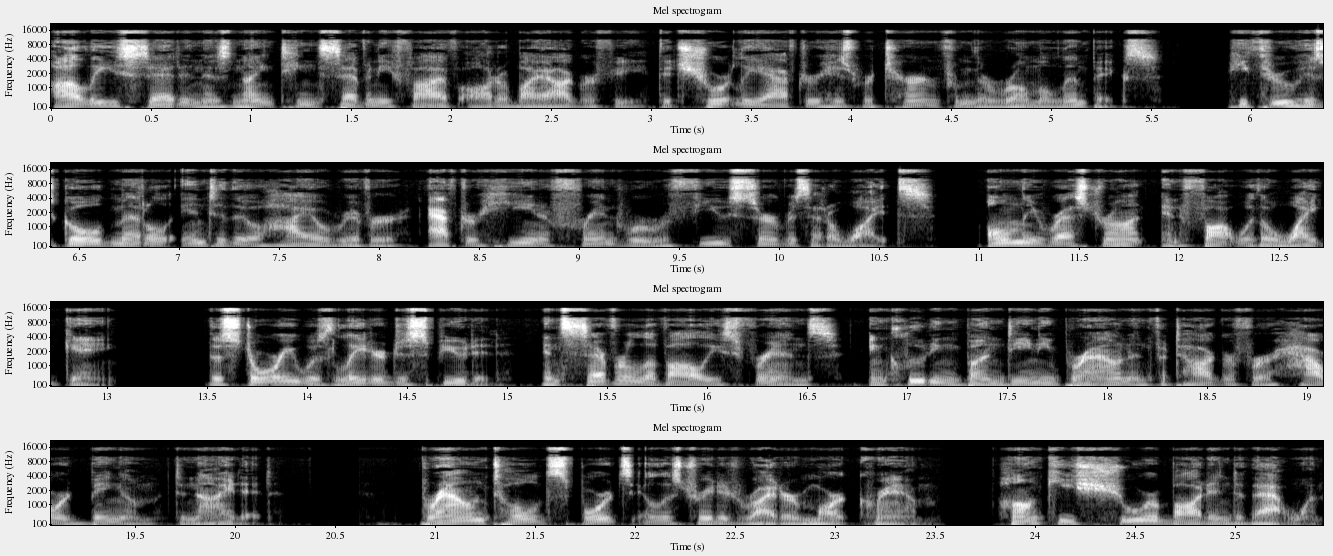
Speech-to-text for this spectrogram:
Ali said in his 1975 autobiography that shortly after his return from the Rome Olympics, he threw his gold medal into the Ohio River after he and a friend were refused service at a White's only restaurant and fought with a white gang. The story was later disputed, and several of Ali's friends, including Bundini Brown and photographer Howard Bingham, denied it. Brown told Sports Illustrated writer Mark Kram, Honky sure bought into that one.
